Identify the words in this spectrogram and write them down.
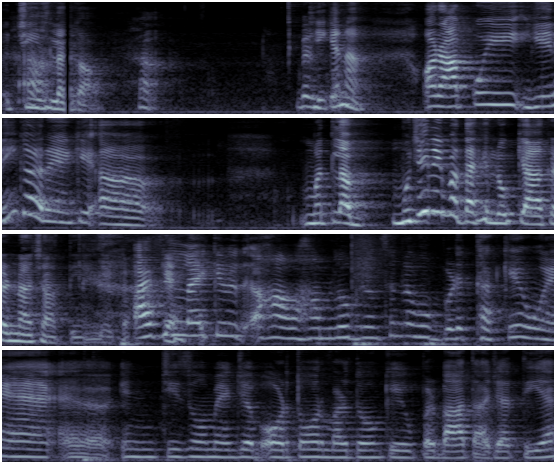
چیز ہاں۔ لگاؤ۔ ہاں۔ ٹھیک ہے نا؟ اور آپ کو یہ نہیں کہہ رہے ہیں کہ مطلب مجھے نہیں پتا کہ لوگ کیا کرنا چاہتے ہیں آئی فیل لائک ہاں ہم لوگ جو ہے نا وہ بڑے تھکے ہوئے ہیں ان چیزوں میں جب عورتوں اور مردوں کے اوپر بات آ جاتی ہے۔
